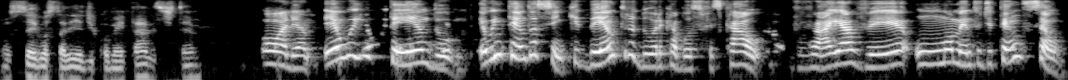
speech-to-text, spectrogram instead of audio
você gostaria de comentar esse tema? Olha, eu entendo, eu entendo assim que dentro do arcabouço fiscal vai haver um momento de tensão,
